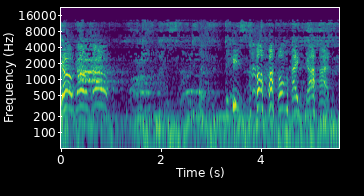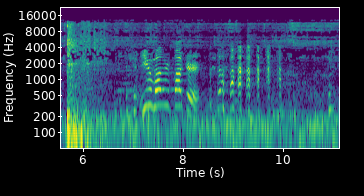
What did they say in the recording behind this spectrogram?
Go, go, go! Oh my god! You motherfucker!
